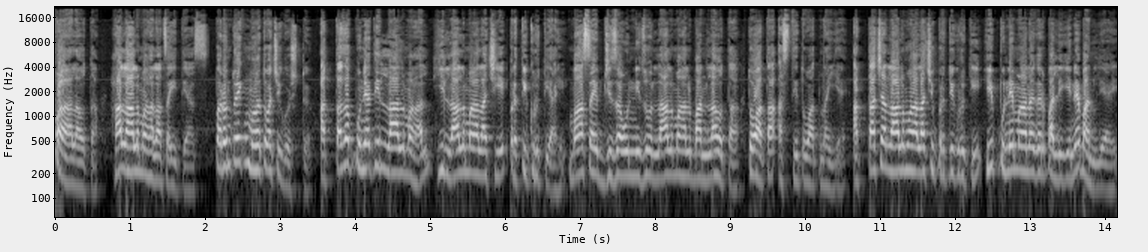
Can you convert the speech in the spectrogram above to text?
पळाला होता. हा लाल महालाचा इतिहास. परंतु एक महत्वाची गोष्ट. आत्ताचा पुण्यातील लाल महाल ही लाल महालाची एक प्रतिकृती आहे. मासाहेब जिजाऊंनी जो लाल महाल बांधला होता तो आता अस्तित्वात नाहीये. आत्ताच्या लाल महालाची प्रतिकृती ही पुणे महानगरपालिकेने बांधली आहे.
